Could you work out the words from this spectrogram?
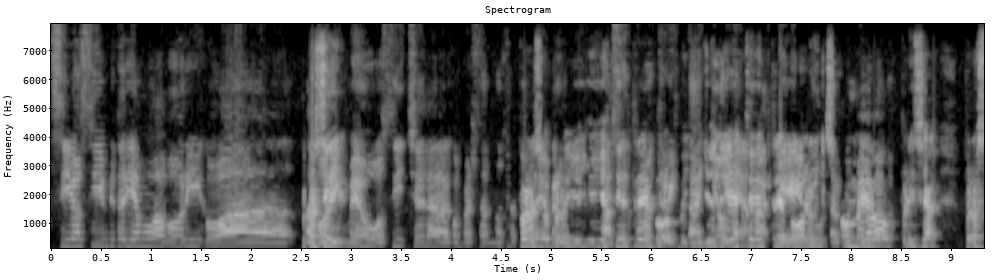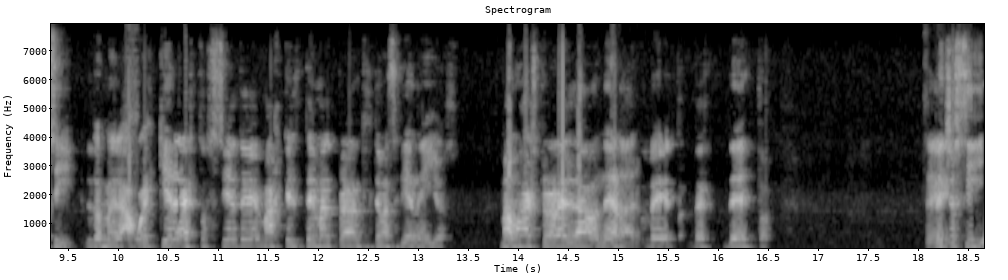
sí o sí invitaríamos a Boric o a, a Pero sí. Boric, Meo o Sichel a conversar. No sé, Pero, eso, pero yo, yo, yo estoy entre, yo estoy Boric o Meo dato. principal. Pero sí, de todas maneras, a cualquiera de estos siete, más que el tema, el, plan- el tema serían ellos. Vamos a explorar el lado nerd Claro. de, de, de esto. Sí. De hecho, sí,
